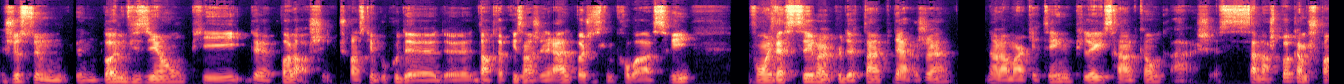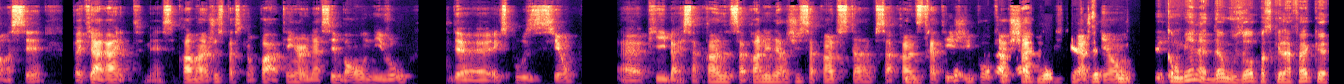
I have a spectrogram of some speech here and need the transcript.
juste une, bonne vision puis de ne pas lâcher. Je pense que beaucoup d'entreprises en général, pas juste les microbrasseries, vont investir un peu de temps et d'argent dans leur marketing, puis là, ils se rendent compte, ah, ça ne marche pas comme je pensais, fait qu'ils arrêtent. Mais c'est probablement juste parce qu'ils n'ont pas atteint un assez bon niveau d'exposition. Euh, puis ben, ça prend, ça prend de l'énergie, ça prend du temps, puis ça prend une stratégie pour que chaque publication. Combien là-dedans, vous autres? Parce que l'affaire que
